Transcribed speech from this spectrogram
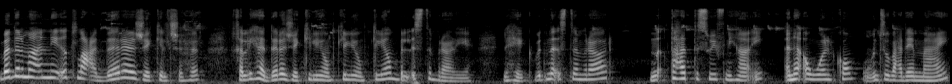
بدل ما أني أطلع درجة كل شهر خليها درجة كل يوم كل يوم كل يوم بالإستمرارية. لهيك بدنا استمرار؟ نقطع التسويف نهائي. أنا أولكم وأنتم بعدين معي.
